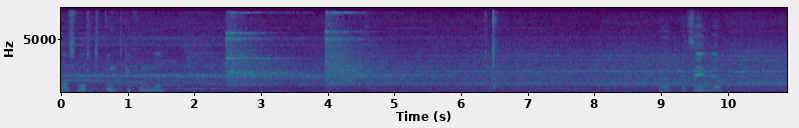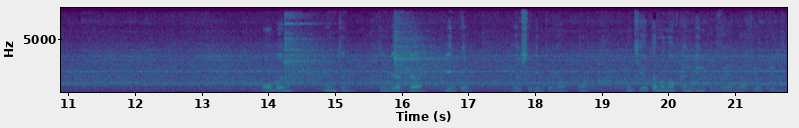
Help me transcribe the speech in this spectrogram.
Auswuchtpunkt gefunden. Ne? Jetzt sehen wir. Oben, unten den Wert, ja. Winkel, welche Winkel, ja. ja. Und hier kann man auch den Winkel sehen, ja, hier drinnen.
